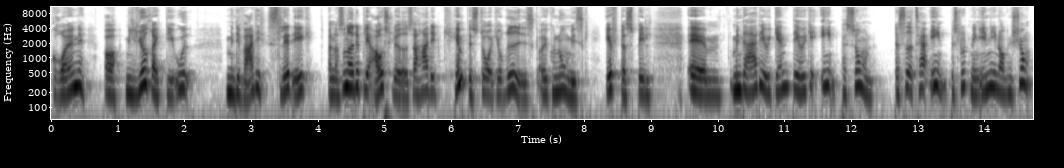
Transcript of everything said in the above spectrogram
grønne og miljørigtige ud. Men det var de slet ikke. Og når sådan noget det bliver afsløret, så har det et kæmpestort juridisk og økonomisk efterspil. Øhm, men der er det jo igen, det er jo ikke én person, der sidder og tager én beslutning inde i en organisation.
